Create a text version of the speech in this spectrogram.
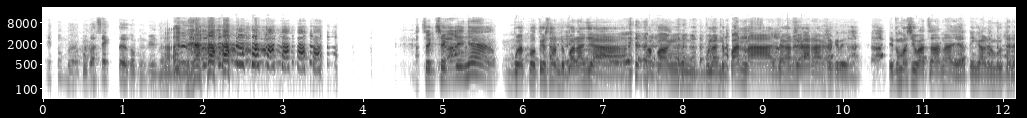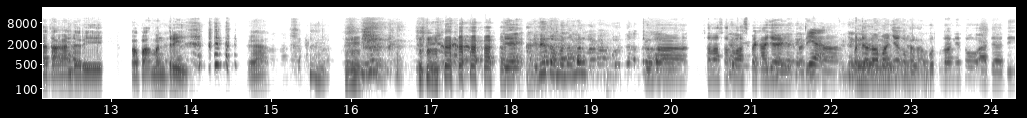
itu mbak buka sekte kemungkinan Sek-sektenya buat podcast tahun depan aja. Apa bulan depan lah, jangan sekarang sektenya. Itu masih wacana ya, tinggal nunggu tanda tangan dari Bapak Menteri. Ya. ya ini teman-teman cuma salah satu aspek aja ya tadi Iya. kita Iya, pendalamannya iya, pendalam. kebetulan itu ada di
